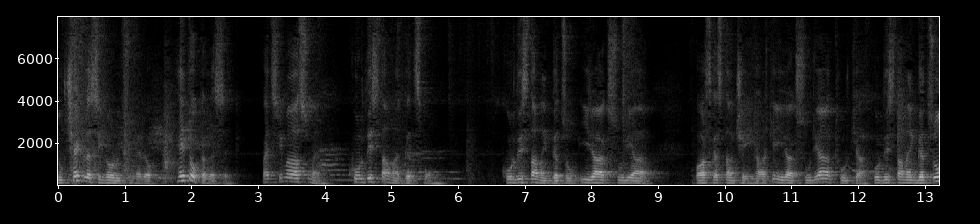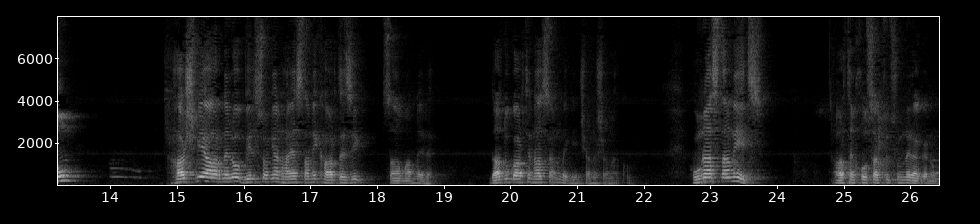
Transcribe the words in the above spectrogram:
Դուք չեք լսի նորություններով, հետո կլսեք։ Բայց հիմա ասում եմ, Քուրդիստանը գծվում։ Քուրդիստան են գծում Իրաք, Սուրիա, Պարսկաստան չէ իհարկե, Իրաք, Սուրիա, Թուրքիա։ Քուրդիստան են գծում հաշվի առնելով Վիլսոնյան Հայաստանի քարտեզի սահմանները։ Դա դուք արդեն հասկանում եք ինչա նշանակում։ Հունաստանից արդեն խոսակցություններ ա գնում։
